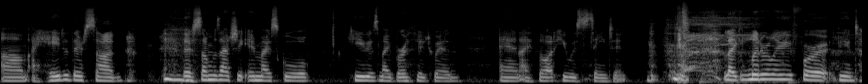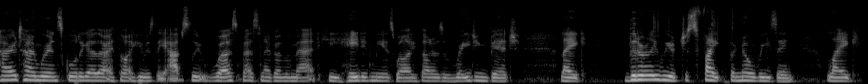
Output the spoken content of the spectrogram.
Um, i hated their son. Their son was actually in my school. He was my birthday twin and i thought he was satan like literally for the entire time we were in school together i thought he was the absolute worst person i've ever met. He hated me as well. He thought i was a raging bitch. Like literally we would just fight for no reason. Like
